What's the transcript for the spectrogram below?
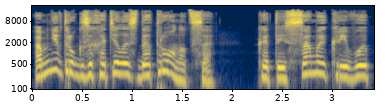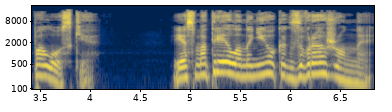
А мне вдруг захотелось дотронуться к этой самой кривой полоске. Я смотрела на нее как завороженная,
